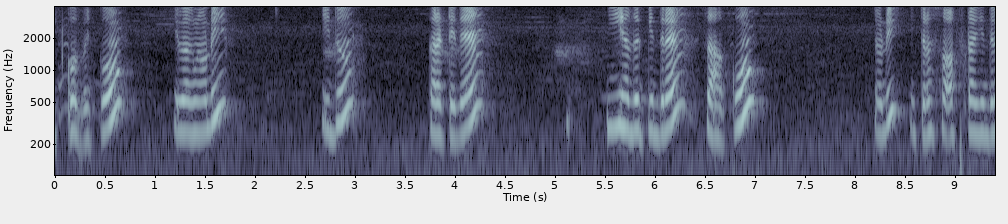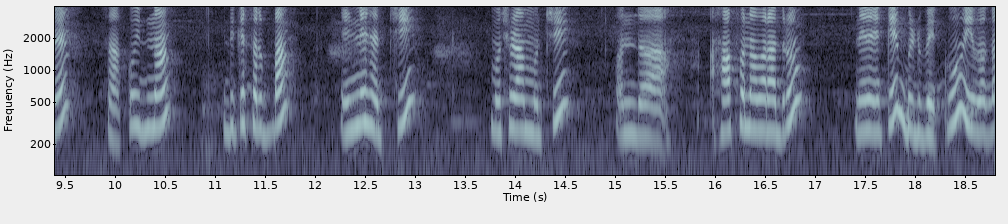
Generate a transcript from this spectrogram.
ಇಟ್ಕೋಬೇಕು. ಇವಾಗ ನೋಡಿ, ಇದು ಕರೆಕ್ಟ್ ಇದೆ ಈ ಹದಕ್ಕಿದ್ರೆ ಸಾಕು. ನೋಡಿ, ಈ ಥರ ಸಾಫ್ಟಾಗಿದ್ದರೆ ಸಾಕು. ಇದನ್ನ ಇದಕ್ಕೆ ಸ್ವಲ್ಪ ಎಣ್ಣೆ ಹಚ್ಚಿ, ಮುಚ್ಚಳ ಮುಚ್ಚಿ ಒಂದು ಹಾಫ್ ಆನ್ ಅವರ್ ಆದರೂ ನೆನೆಯೋಕ್ಕೆ ಬಿಡಬೇಕು. ಇವಾಗ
